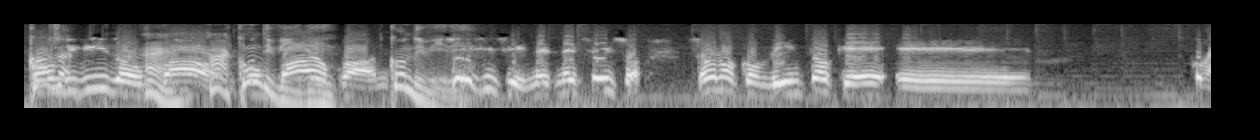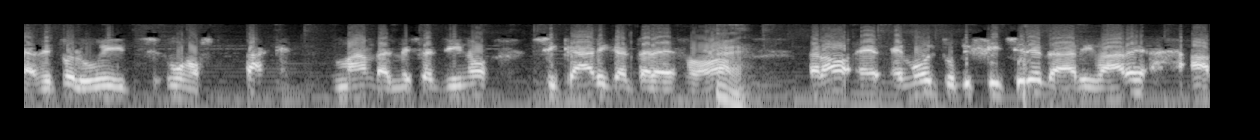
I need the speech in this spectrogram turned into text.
Cosa- Condivido un Eh, po', ah, un condividi, po' un po'. condividi. Sì, sì, sì, nel, nel senso sono convinto che, eh, come ha detto lui, uno stack manda il messaggino, si carica il telefono, no? Eh. però è, è molto difficile da arrivare a,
